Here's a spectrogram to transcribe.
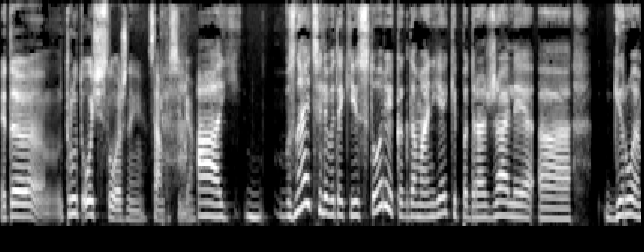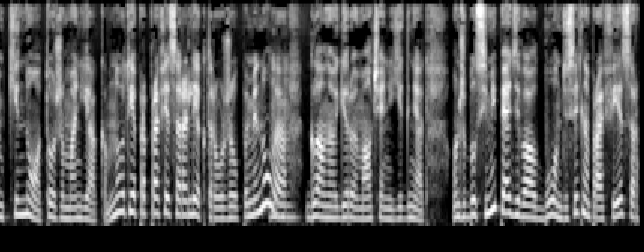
Это труд очень сложный сам по себе. А знаете ли вы такие истории, когда маньяки подражали а, героем кино, тоже маньяком. Ну вот я про профессора Лектора уже упомянула, угу. главного героя «Молчания ягнят». Он же был семи пядей во лбу, он действительно профессор,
